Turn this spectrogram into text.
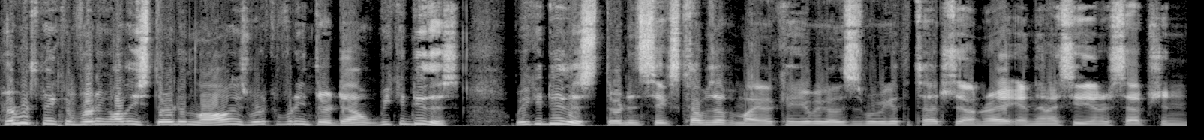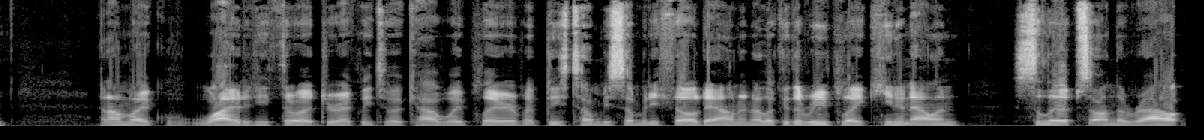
Herbert's been converting all these third and longs. We're converting third down. We can do this. We can do this. Third and six comes up. I'm like, okay, here we go. This is where we get the touchdown, right? And then I see the interception and I'm like, why did he throw it directly to a Cowboy player? But please tell me somebody fell down. And I look at the replay. Keenan Allen slips on the route.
